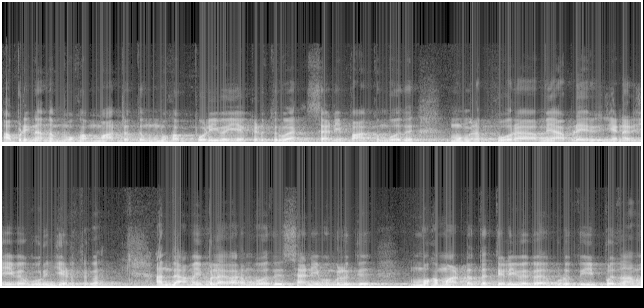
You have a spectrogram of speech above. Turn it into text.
அப்படின்னு அந்த முக மாற்றத்தை முகப்பொழிவையே கெடுத்துருவார். சனி பார்க்கும்போது உங்களை பூராமே அப்படியே எனர்ஜியவே உறிஞ்சி எடுத்துருவார். அந்த அமைப்பில் வரும்போது சனி உங்களுக்கு முகமாற்றத்தை தெளிவை கொடுத்து இப்போ தான்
